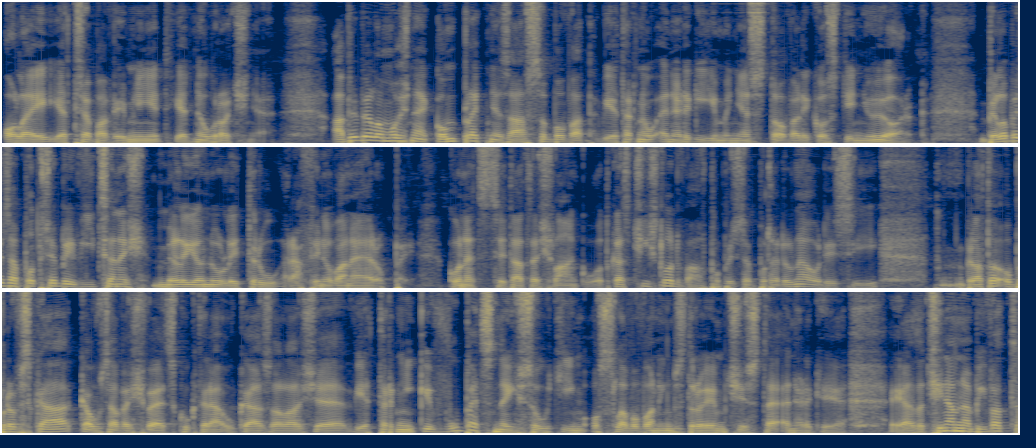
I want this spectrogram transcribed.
Olej je třeba vyměnit jednou ročně. Aby bylo možné kompletně zásobovat větrnou energií město velikosti New York, bylo by zapotřebí více než milionu litrů rafinované ropy. Konec citace článku. Odkaz číslo 2 v popise pořadu na Odyssey. Byla to obrovská kauza ve Švédsku, která ukázala, že větrníky vůbec nejsou tím oslavovaným zdrojem čisté energie. Já začínám nabývat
